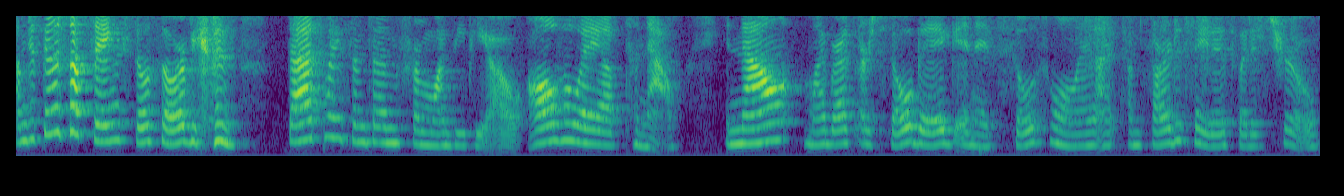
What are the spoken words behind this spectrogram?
I'm just gonna stop saying still sore because that's my symptom from 1DPO all the way up to now. And now my breasts are so big and it's so swollen. I, I'm sorry to say this, but it's true.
